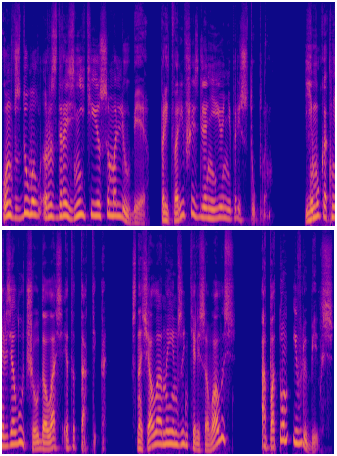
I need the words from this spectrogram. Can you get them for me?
Он вздумал раздразнить ее самолюбие, притворившись для нее неприступным. Ему как нельзя лучше удалась эта тактика. Сначала она им заинтересовалась, а потом и влюбилась.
